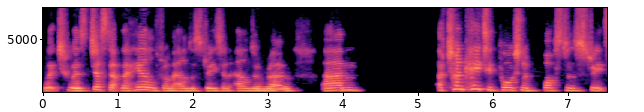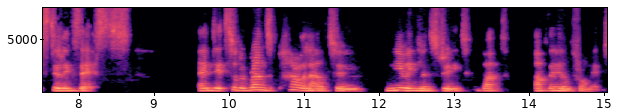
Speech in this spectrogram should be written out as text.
which was just up the hill from Elder Street and Elder Row. Um, a truncated portion of Boston Street still exists and it sort of runs parallel to New England Street, but up the hill from it.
